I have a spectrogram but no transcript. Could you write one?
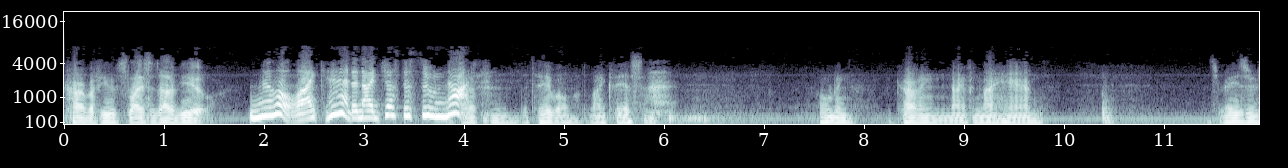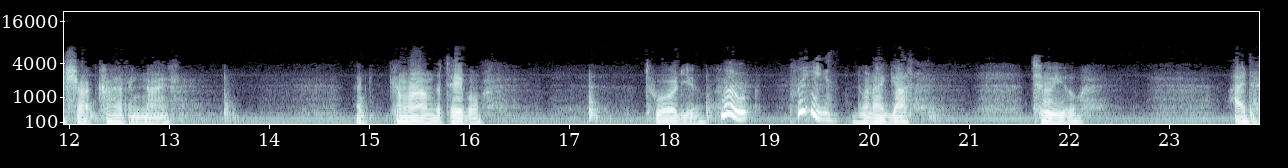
carve a few slices out of you? No, I can't, and I'd just as soon not. up on mm, the table like this, holding the carving knife in my hand. This razor sharp carving knife. I'd come around the table toward you. Luke, please. And when I got to you, I'd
